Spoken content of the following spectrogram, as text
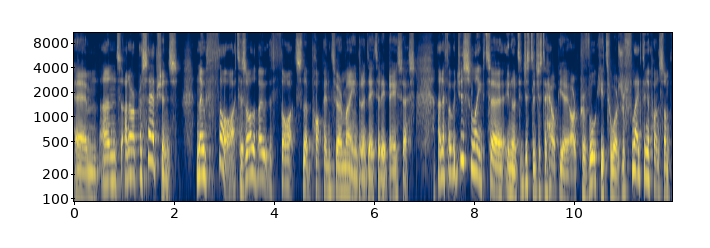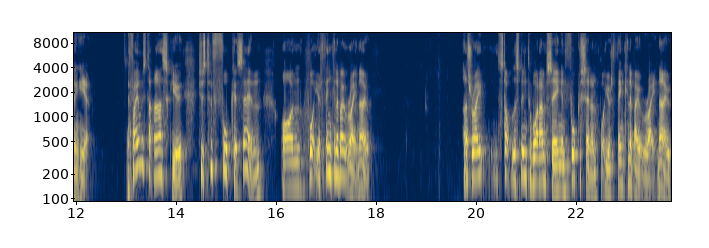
um, and and our perceptions. Now, thought is all about the thoughts that pop into our mind on a day-to-day -day basis. And if I would just like to, you know, to just to just to help you or provoke you towards reflecting upon something here. If I was to ask you just to focus in on what you're thinking about right now. That's right. Stop listening to what I'm saying and focus in on what you're thinking about right now.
